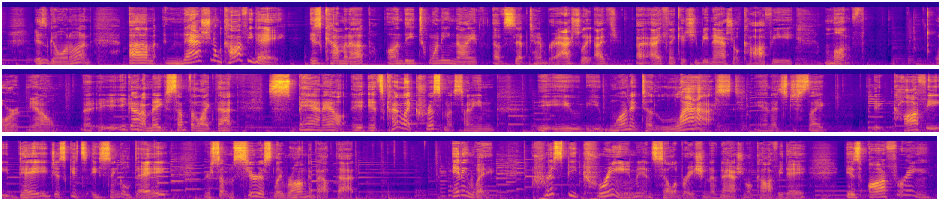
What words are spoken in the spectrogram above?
is going on. Um, National Coffee Day is coming up on the 29th of September. Actually, I, th- I think it should be National Coffee Month or you know you gotta make something like that span out. It's kind of like christmas. I mean you you want it to last and it's just like coffee day just gets a single day. There's something seriously wrong about that. Anyway krispy kreme in celebration of national coffee day is offering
